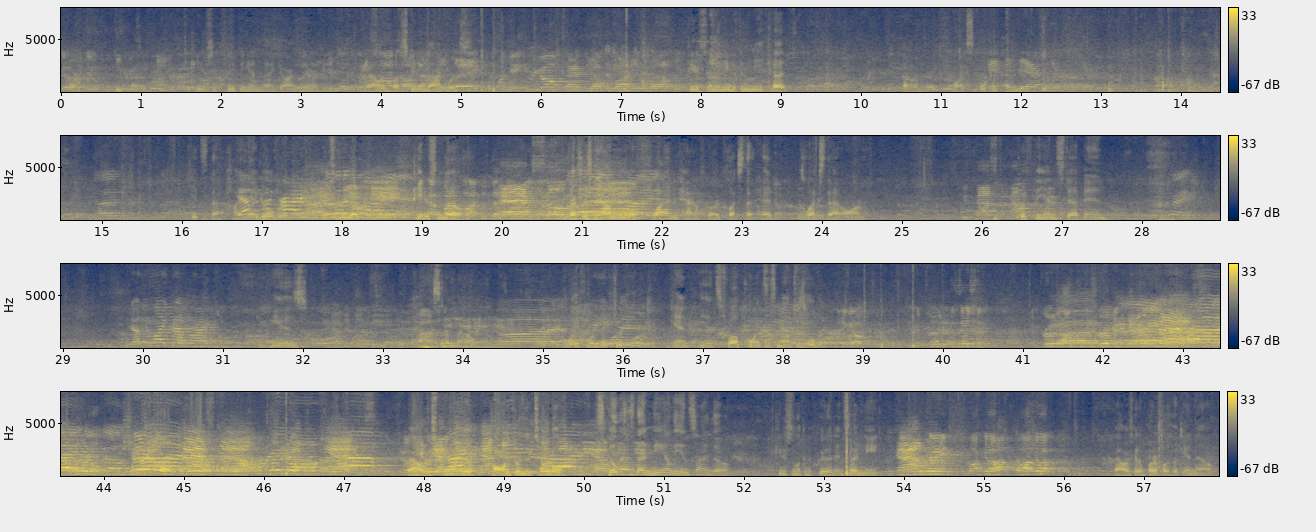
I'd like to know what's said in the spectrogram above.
Peterson creeping into that guard there. Bower butt scooting backwards. Peterson leading with a knee cut. Bower very flexible competitor. Gets that high leg over. Gets a up. Peterson though. Pressure's down into a flattened half guard, collects that head, collects that arm. We passed him out. Puts the instep in, He doesn't like that, Bryan. and he is a passing amount Good. away from a victory. Again, he hits 12 points, this match is over. Improve your position. Improve it. We're Improve gonna it. get our pass. Right. Pass now. Pass. Bower's corner, calling from the turtle. Still has that knee on the inside though. Peterson looking to clear that inside knee. Now we're Lock up, lock up. Bower's got a butterfly hook in now.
